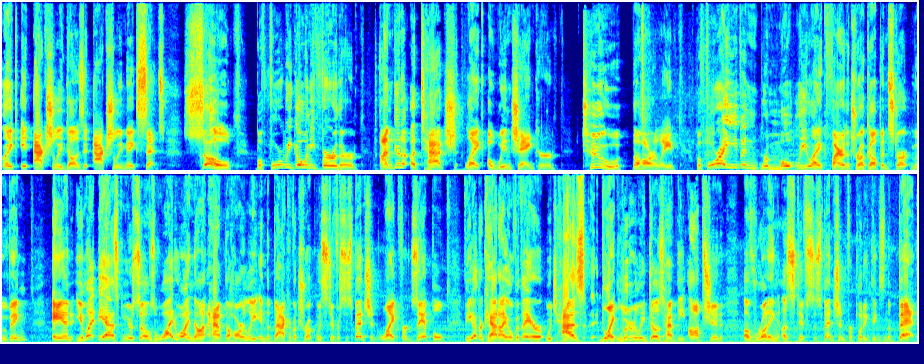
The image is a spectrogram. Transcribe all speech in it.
like, it actually does. It actually makes sense. So, before we go any further, I'm gonna attach, like, a winch anchor to the Harley, before I even remotely, like, fire the truck up and start moving. And you might be asking yourselves, why do I not have the Harley in the back of a truck with stiffer suspension? Like, for example, the other Cateye over there, which has, like, literally does have the option of running a stiff suspension for putting things in the bed.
